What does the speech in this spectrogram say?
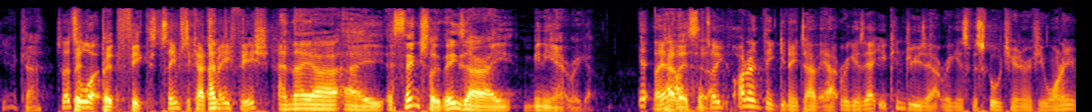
Yeah, okay. So that's but, a lot. but fixed. Seems to catch And- me fish. And they are a essentially these are a mini outrigger. Yeah, they how are. so up. I don't think you need to have outriggers out. You can use outriggers for school tuna if you want to.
